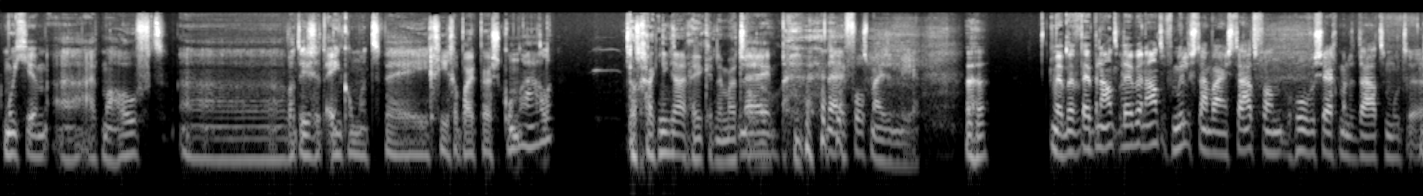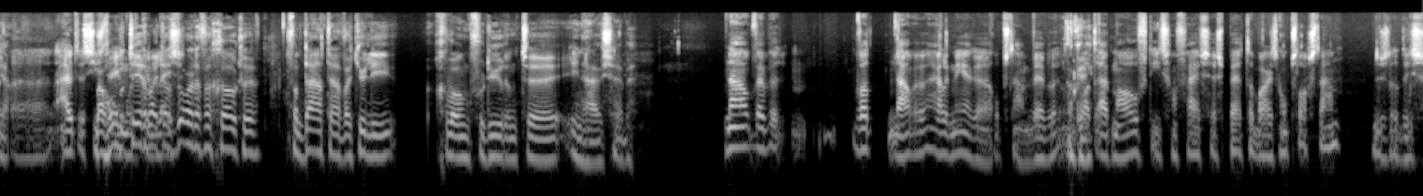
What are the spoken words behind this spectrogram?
moet je hem eh, uit mijn hoofd, wat is het, 1,2 gigabyte per seconde halen? Dat ga ik niet narekenen, maar het zal Nee, wel. nee, volgens mij is het meer. Aha. We hebben, we, hebben een aantal, we hebben een aantal formules staan waarin staat van hoe we zeg maar, de data moeten Ja. eh, uit het systeem Maar 100 moeten terabyte kunnen is de orde van grootte van data wat jullie gewoon voortdurend eh, in huis hebben. Nou, we hebben, wat, nou, we hebben eigenlijk meer eh, opstaan. We hebben wat uit mijn hoofd iets van 5, 6 petabyte in opslag staan. Dus dat is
